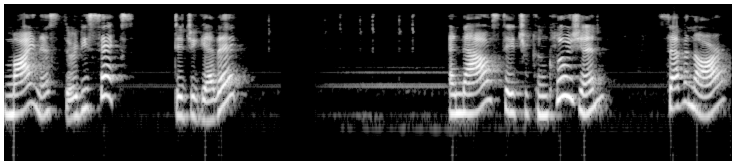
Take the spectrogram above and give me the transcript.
minus 36. Did you get it? And now state your conclusion. 7r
